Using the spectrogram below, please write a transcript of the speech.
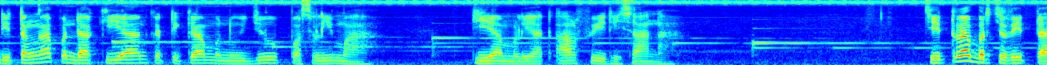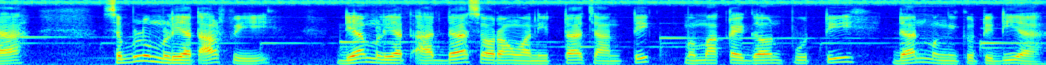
di tengah pendakian ketika menuju pos 5. Dia melihat Alfi di sana. Citra bercerita, sebelum melihat Alfi, dia melihat ada seorang wanita cantik memakai gaun putih dan mengikuti dia.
